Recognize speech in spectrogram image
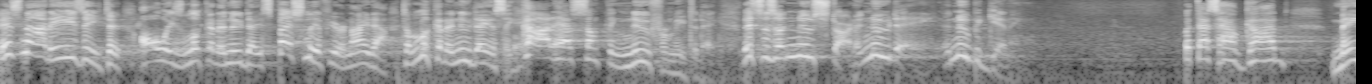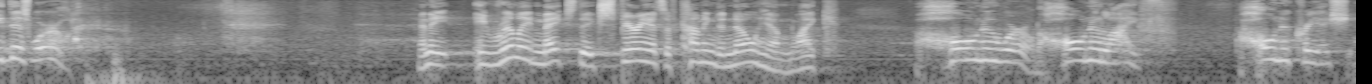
It's not easy to always look at a new day, especially if you're a night owl, to look at a new day and say, God has something new for me today. This is a new start, a new day, a new beginning. But that's how God made this world. And he, he really makes the experience of coming to know Him like a whole new world, a whole new life, a whole new creation.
